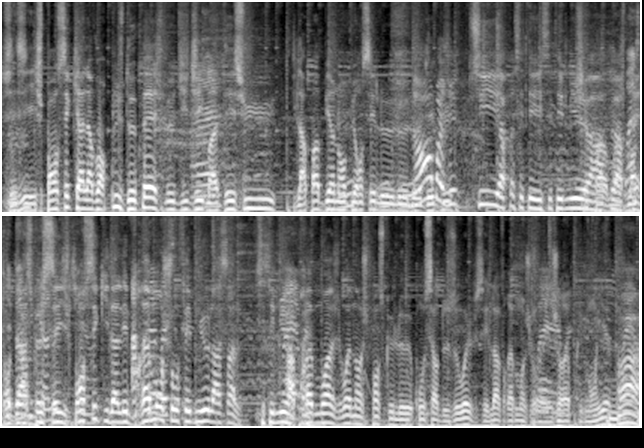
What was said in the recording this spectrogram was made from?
J'ai- j'ai- Je pensais qu'il allait avoir plus de pêche. Le DJ m'a déçu. Il a pas bien ambiancé le, le- le Non, moi début. j'ai. Si, après c'était c'était mieux sais un pas, peu moi, je après. m'attendais à ce que c'est. Je pensais qu'il allait Après, vraiment ouais, chauffer mieux la salle. C'était mieux Après, moi, je, ouais, non, je pense que le concert de The Wave, c'est là vraiment j'aurais Ouais. j'aurais pris mon. Ouais. Ah,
